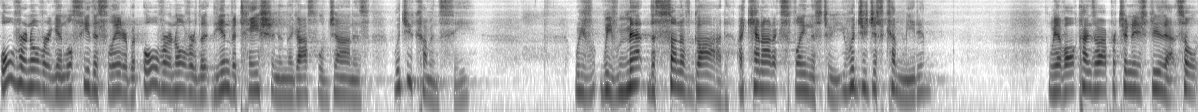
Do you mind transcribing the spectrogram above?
over and over again, we'll see this later, but over and over, the, the invitation in the Gospel of John is Would you come and see? We've, we've met the Son of God. I cannot explain this to you. Would you just come meet him? We have all kinds of opportunities to do that. So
